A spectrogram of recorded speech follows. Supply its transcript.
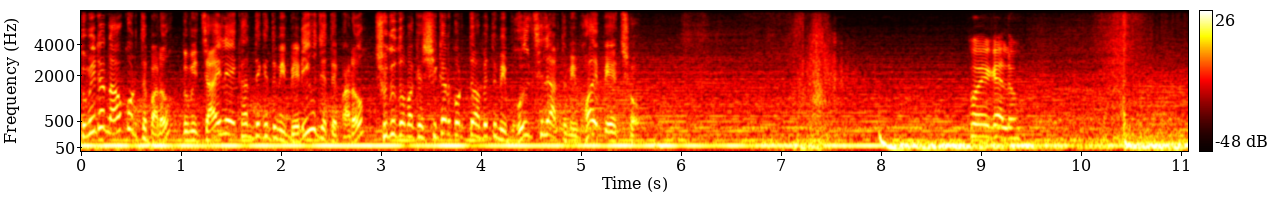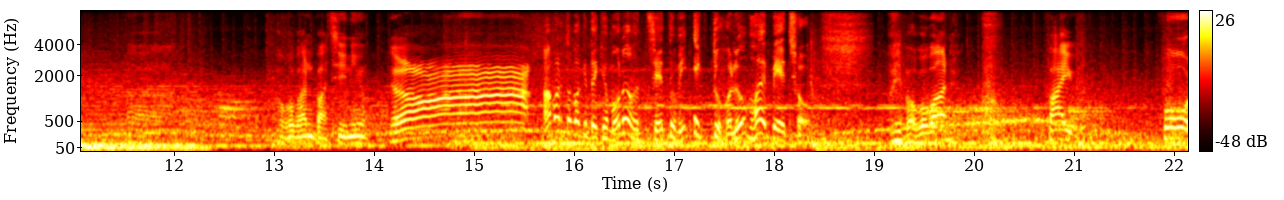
তুমি এটা নাও করতে পারো। তুমি চাইলে এখান থেকে তুমি বেরিয়েও যেতে পারো। শুধু তোমাকে স্বীকার করতে হবে তুমি ভুল ছিলে আর তুমি ভয় পেয়েছ। হয়ে গেল। ভগবান বাঁচিয়ে নিও। আমার তোমাকে দেখে মনে হচ্ছে তুমি একটু হলেও ভয় পেয়েছ। হে ভগবান ফাইভ ফোর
